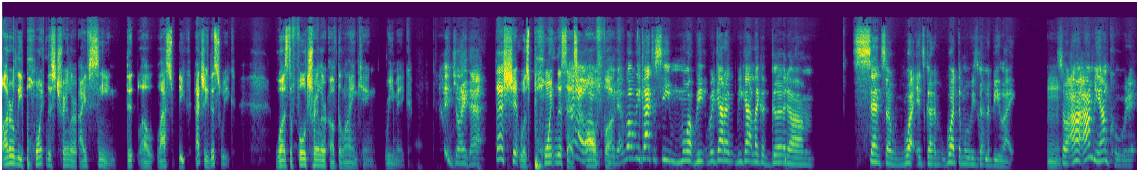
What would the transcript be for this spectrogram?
utterly pointless trailer I've seen that uh, last week, actually this week, was the full trailer of the Lion King remake. I enjoyed that. That shit was pointless as Oh, all fuck. Well, we got to see more. We we got a we got like a good um sense of what it's gonna what the movie's gonna be like. Mm. So I I mean I'm cool with it.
